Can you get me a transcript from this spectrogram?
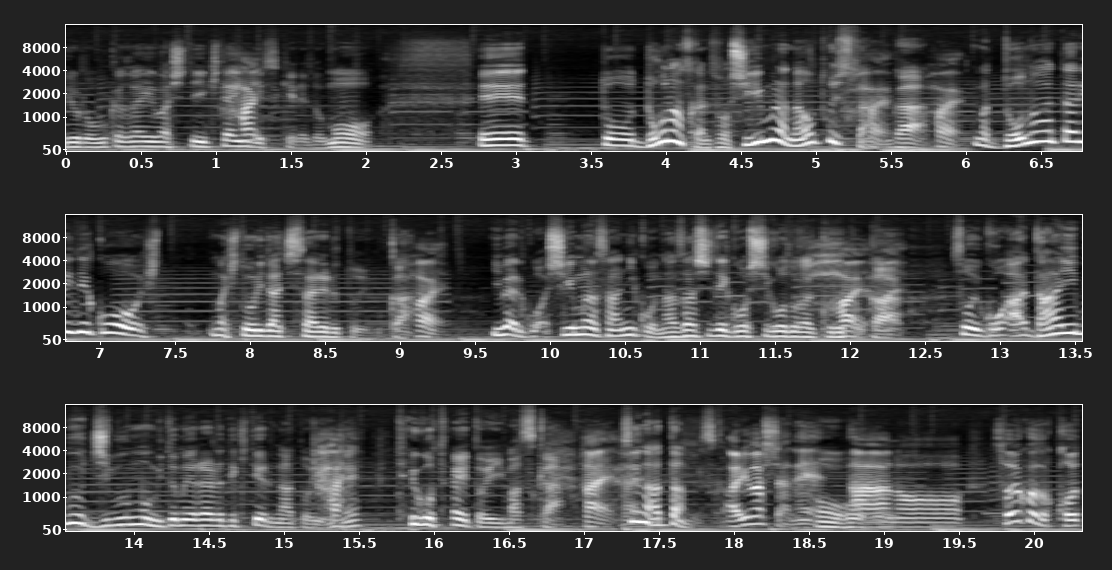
ろいろお伺いはしていきたいんですけれども、えーっとどうなんですかねその重村直俊さんが、はい。はい。まあ、どのあたりでこうひまあ、独り立ちされるというか、はい、いわゆるこう重村さんにこう名指しでご仕事が来るとか、はい。はい。そういうこうあだいぶ自分も認められてきてるなというね、はい。手応えといいますか、はい、そういうのあったんですか、ありましたね。おうおうおう。あのそれこそこ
